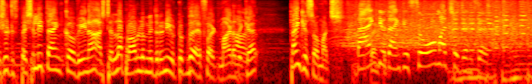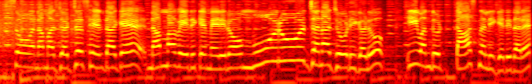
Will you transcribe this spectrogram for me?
I should specially thank Veena, ಅಷ್ಟೆಲ್ಲ ಪ್ರಾಬ್ಲಮ್ ಇದ್ರೂ ಯು ಟುಕ್ ದ ಎಫರ್ಟ್ ಮಾಡೋದಕ್ಕೆ. Thank you so much thank you thank you so much Sujan sir so ನಮ್ಮ ಜಡ್ಜಸ್ ಹೇಳ್ದಾಗೆ ನಮ್ಮ ವೇದಿಕೆ ಮೇಲಿರೋ ಮೂರು ಜನ ಜೋಡಿಗಳು ಈ ಒಂದು ಟಾಸ್ನಲ್ಲಿ ಗೆದ್ದಿದ್ದಾರೆ.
